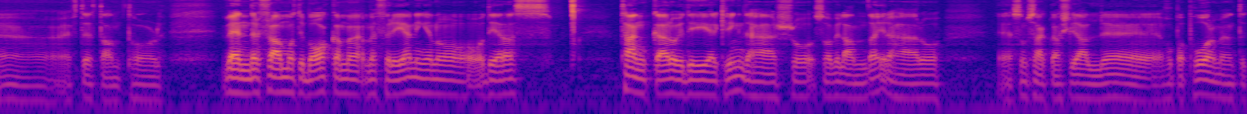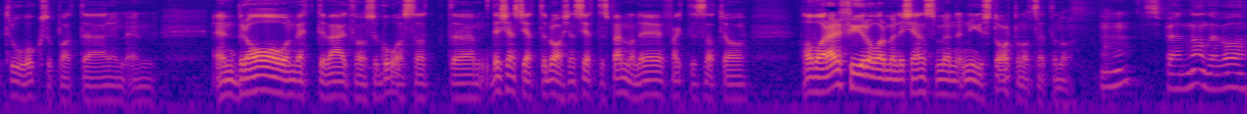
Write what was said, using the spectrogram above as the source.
Eh, efter ett antal vänder fram och tillbaka med, med föreningen och, och, deras tankar och idéer kring det här så, så har vi landat i det här. Och, eh, som sagt, jag skulle aldrig hoppa på det men jag inte tror också på att det är en, en, en bra och en vettig väg för oss att gå. Så att, eh, det känns jättebra, det känns jättespännande. Det är faktiskt att jag har varit här i fyra år men det känns som en nystart på något sätt ändå. Mm, spännande. Vad,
